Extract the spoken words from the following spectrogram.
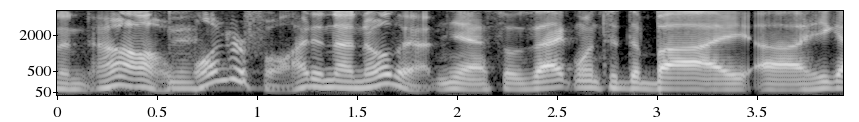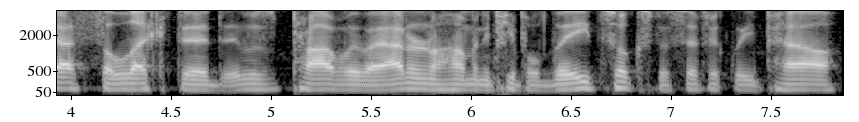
Yeah. and oh, Yeah. wonderful! I did not know that. Yeah, so Zach went to Dubai. Uh, he got selected. It was probably like I don't know how many people they took specifically, pal.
